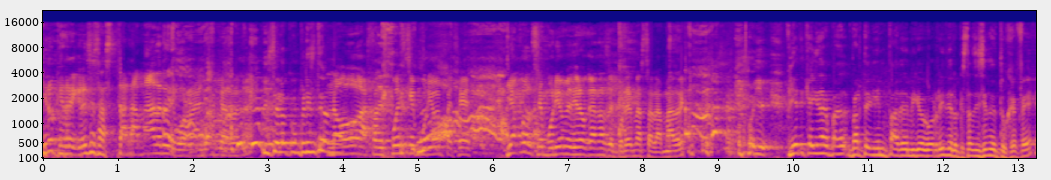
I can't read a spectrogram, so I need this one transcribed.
quiero que regreses hasta la madre de borracho, cabrón. ¿Y se lo cumpliste o no? No, hasta después que murió empecé. Ya cuando se murió me dieron ganas de ponerme hasta la madre. Oye, fíjate que hay una pa- parte bien padre, Miguel Gorri, de lo que estás diciendo de tu jefe,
